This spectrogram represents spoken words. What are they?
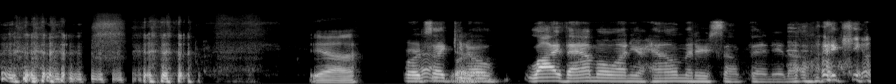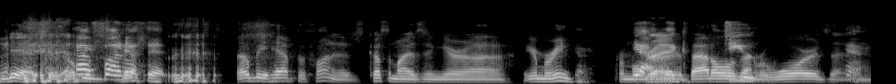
yeah. or it's Yeah, like you know live ammo on your helmet or something you know like you know, Yeah, it'll have fun half- with it That'll be half the fun is customizing your uh your marine Yeah. from Yeah, all the like, battles you- and rewards and yeah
